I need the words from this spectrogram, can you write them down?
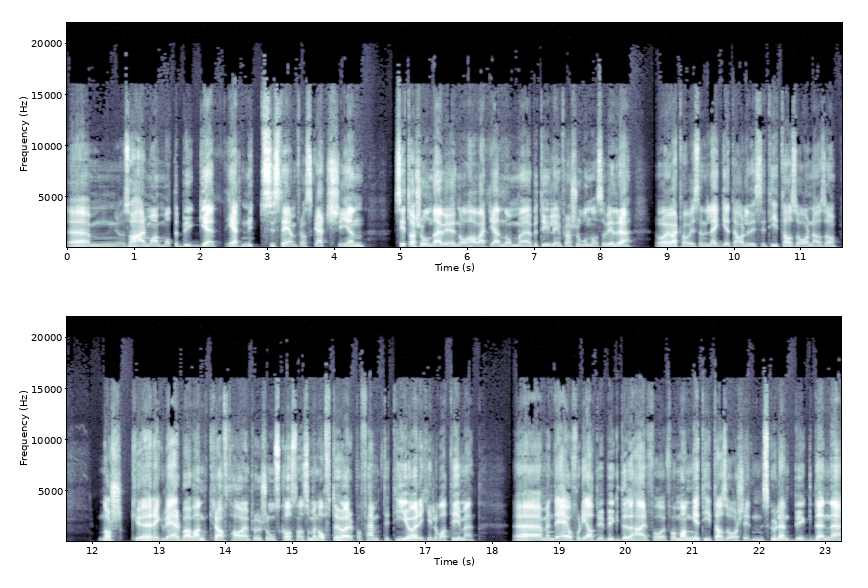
Um, så her må man på en måte bygge et helt nytt system fra scratch i en situasjon der vi nå har vært gjennom eh, betydelig inflasjon osv. Og, så og i hvert fall hvis en legger til alle disse titalls årene. altså Norsk eh, regulerbar vannkraft har en produksjonskostnad som en ofte hører på 5-10 øre kilowattimen. Uh, men det er jo fordi at vi bygde det her for, for mange titalls år siden. Skulle en bygd denne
